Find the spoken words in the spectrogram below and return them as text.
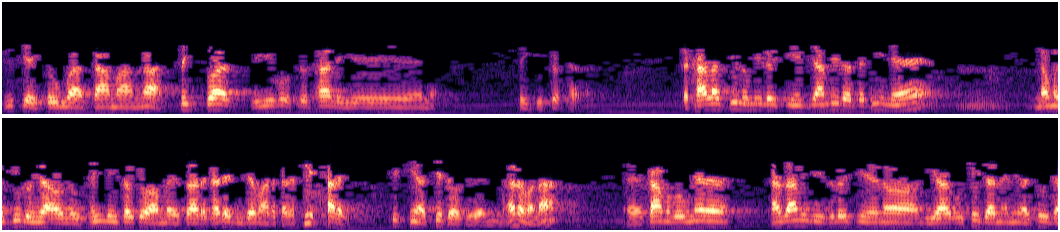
ဒုစရိုက်၃ပါးကာမငါစိတ်သွားစီဖို့လွတ်ထားလျင်တဲ့ စိတ်ကိုလွတ်ထားတာတခါလောက်ကျွလို့မိလို့ရှိရင်ပြန်ပြီးတော့တတိနဲ့နောက်မကျွလို့ရအောင်လို့ထိမ့်သိမ်းဆောက်ရှောက်အောင်မယ်စားတခါတည်းဒီထဲမှာတခါတည်းဖြစ်ထားလိုက်ဖြစ်ချင်းကဖြစ်တော့ဆိုတဲ့နည်းဟုတ်တယ်မလားအဲကာမဂုဏ်နဲ့ခံစားမိပြီဆိုလို့ရှိရင်တော့ဒီဟာကိုချုပ်ကြနေနေချုပ်ကြ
